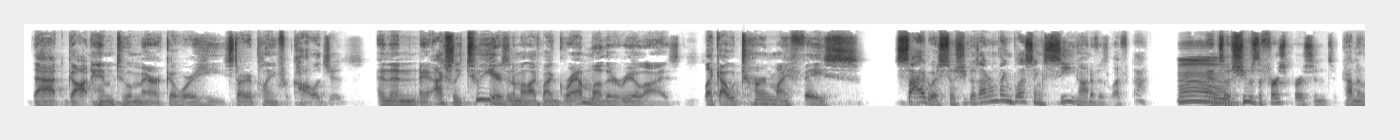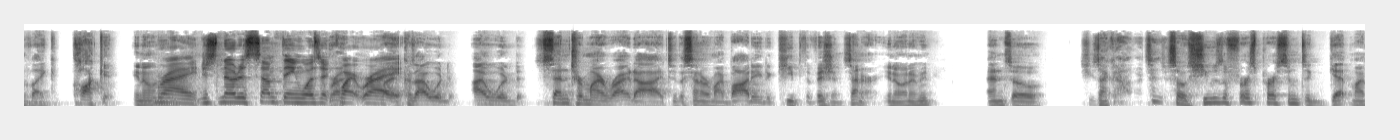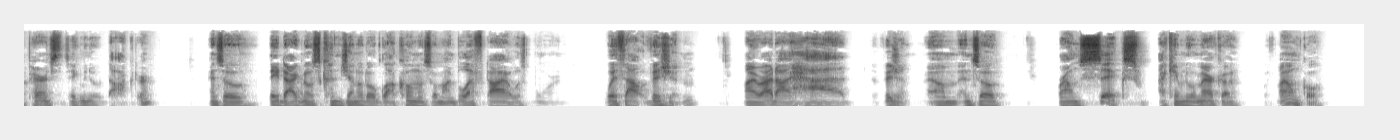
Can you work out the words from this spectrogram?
That got him to America where he started playing for colleges. And then, actually, two years into my life, my grandmother realized like I would turn my face sideways. So, she goes, I don't think Blessing's see out of his left eye. And so, Mm, she was the first person to kind of like clock it, you know? what I mean? right. Just notice something wasn't quite right. Because I would I would center my right eye to the center of my body to keep the vision center. You know what I mean? And so she's like, oh, that's interesting. So she was the first person to get my parents to take me to a doctor. And so they diagnosed congenital glaucoma. So my left eye was born without vision. My right eye had vision. Um, and so around six, I came to America with my uncle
